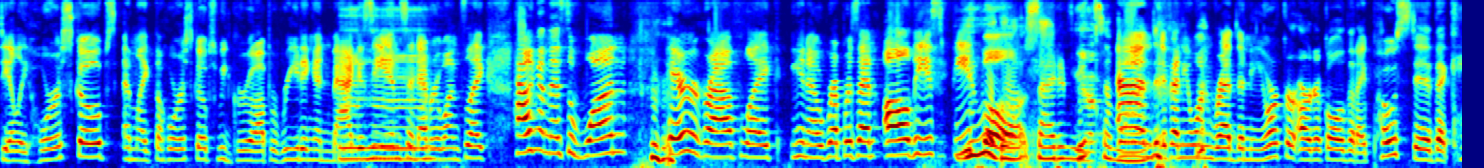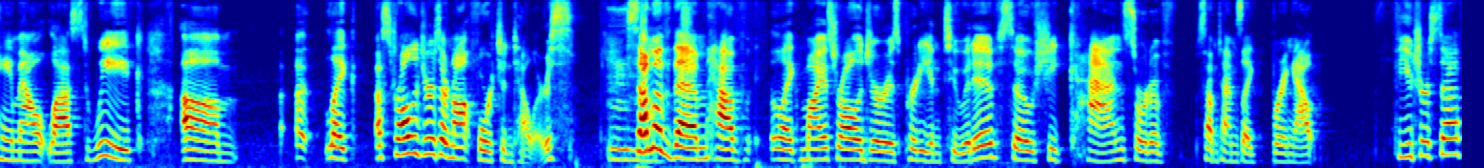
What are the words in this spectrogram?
daily horoscopes and like the horoscopes we grew up reading in magazines and everyone's like how can this one paragraph like you know represent all these people You will go outside and meet Yep. someone. and if anyone read the New Yorker article that I posted that came out last week, um, uh, like astrologers are not fortune tellers. Some of them have, like, my astrologer is pretty intuitive, so she can sort of sometimes like bring out future stuff,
